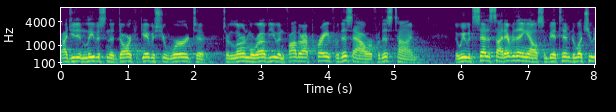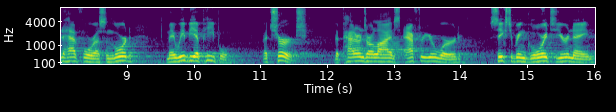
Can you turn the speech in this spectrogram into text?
God, you didn't leave us in the dark. You gave us your word to, to learn more of you. And Father, I pray for this hour, for this time that we would set aside everything else and be attentive to what you would have for us. And Lord, may we be a people, a church that patterns our lives after your word, seeks to bring glory to your name,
